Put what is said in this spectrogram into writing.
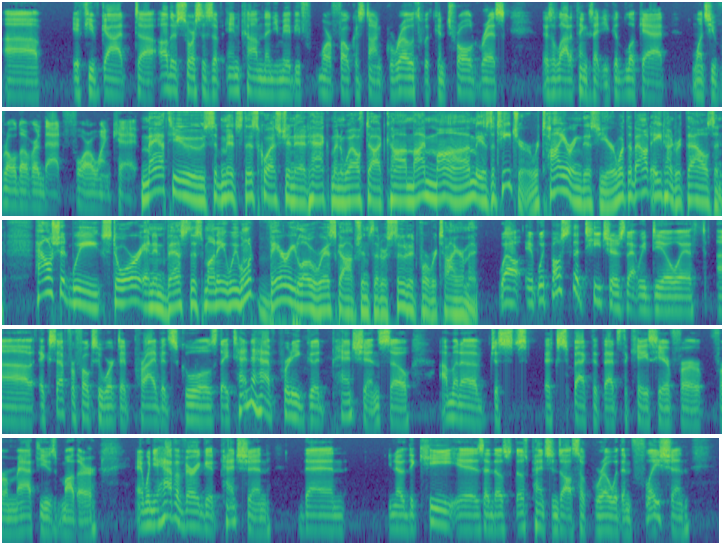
Uh, if you've got uh, other sources of income, then you may be f- more focused on growth with controlled risk. There's a lot of things that you could look at once you've rolled over that 401k. Matthew submits this question at hackmannwealth.com. My mom is a teacher retiring this year with about 800,000. How should we store and invest this money? We want very low risk options that are suited for retirement. Well, it, with most of the teachers that we deal with, uh, except for folks who worked at private schools, they tend to have pretty good pensions. So I'm going to just expect that that's the case here for for Matthew's mother. And when you have a very good pension, then you know the key is, and those those pensions also grow with inflation.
